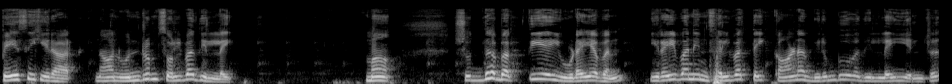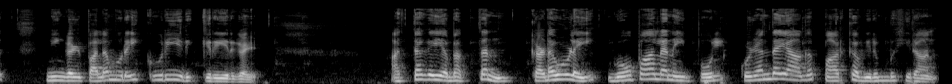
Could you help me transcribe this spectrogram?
பேசுகிறார் நான் ஒன்றும் சொல்வதில்லை. மா சுத்த பக்தியை உடையவன் இறைவனின் செல்வத்தை காண விரும்புவதில்லை என்று நீங்கள் பலமுறை கூறியிருக்கிறீர்கள். அத்தகைய பக்தன் கடவுளை கோபாலனைப் போல் குழந்தையாக பார்க்க விரும்புகிறான்.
